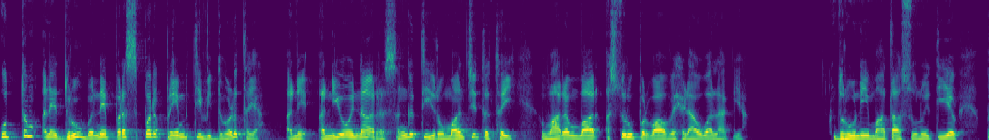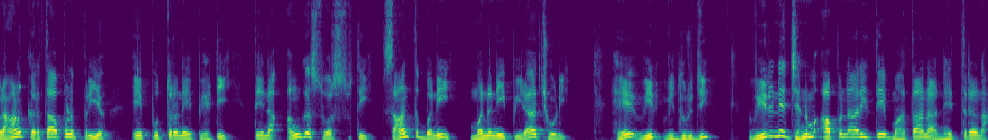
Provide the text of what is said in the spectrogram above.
ઉત્તમ અને ધ્રુવ બંને પરસ્પર પ્રેમથી વિધ્વળ થયા અને અન્યોના રસંગથી રોમાંચિત થઈ વારંવાર અશ્રુ પ્રવાહ વહેડાવવા લાગ્યા. ધ્રુવની માતા સુનીતિએ પ્રાણ કરતાં પણ પ્રિય એ પુત્રને ભેટી તેના અંગ સ્વર્શથી શાંત બની મનની પીડા છોડી. હે વીર વિદુરજી, વીરને જન્મ આપનારી તે માતાના નેત્રના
